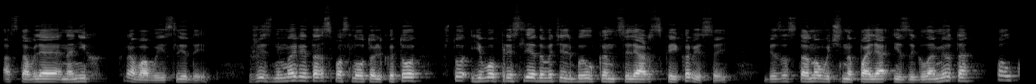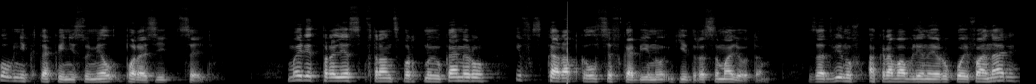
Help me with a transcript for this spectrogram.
оставляя на них кровавые следы. Жизнь Мэрита спасло только то, что его преследователь был канцелярской крысой. Безостановочно поля из игломета, полковник так и не сумел поразить цель. Мэрит пролез в транспортную камеру и вскарабкался в кабину гидросамолета. Задвинув окровавленной рукой фонарь,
